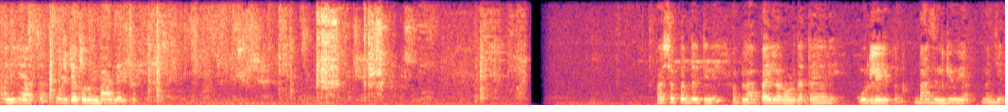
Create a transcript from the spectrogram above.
आणि हे आता उलट्या करून भाजायचं. अशा पद्धतीने आपला हा पहिला रोडगा तयार आहे. उरलेले पण भाजून घेऊया. म्हणजे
